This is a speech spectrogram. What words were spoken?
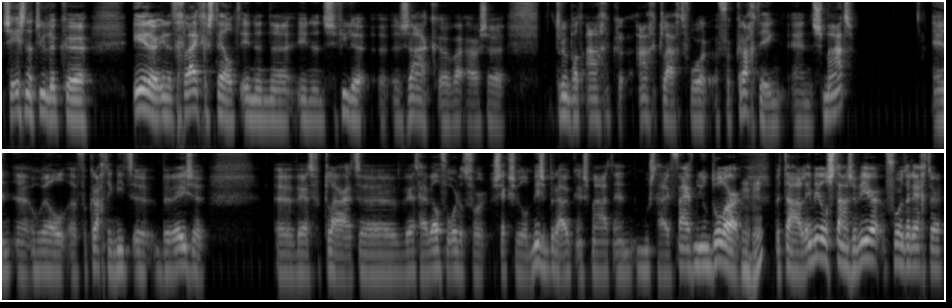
Ze is natuurlijk eh, eerder in het gelijk gesteld in een, eh, in een civiele eh, zaak eh, waar ze Trump had aangekla- aangeklaagd voor verkrachting en smaad. En hoewel verkrachting niet bewezen werd verklaard, werd hij wel veroordeeld voor seksueel misbruik en smaad en moest hij 5 miljoen dollar Mhm. betalen. Inmiddels staan ze weer voor de rechter.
